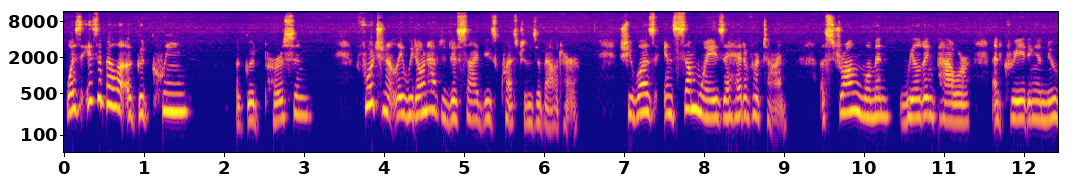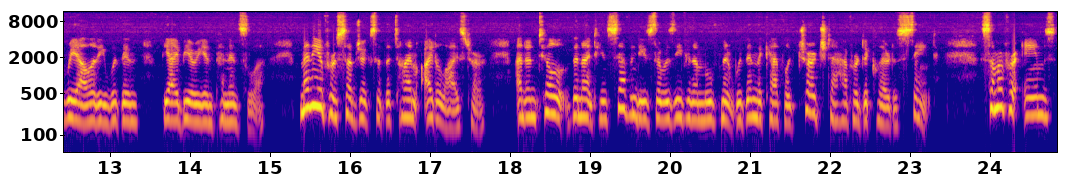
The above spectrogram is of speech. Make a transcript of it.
Was Isabella a good queen? A good person? Fortunately, we don't have to decide these questions about her. She was, in some ways, ahead of her time, a strong woman wielding power and creating a new reality within the Iberian Peninsula. Many of her subjects at the time idolized her, and until the 1970s there was even a movement within the Catholic Church to have her declared a saint. Some of her aims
